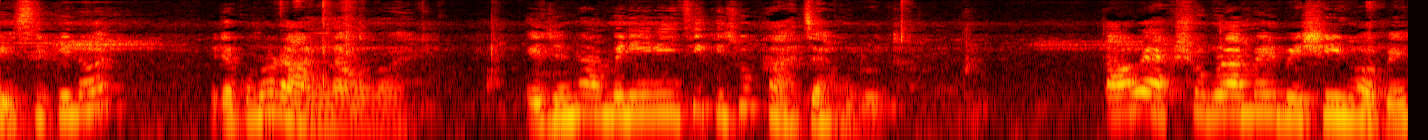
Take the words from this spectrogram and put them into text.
রেসিপি নয়, এটা কোনো রান্নাও নয়। এই জন্য আমি নিয়ে নিয়েছি কিছু কাঁচা হলুদ। তাও একশো গ্রামের বেশিই হবে।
